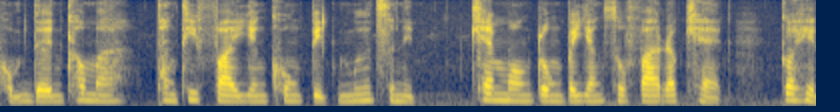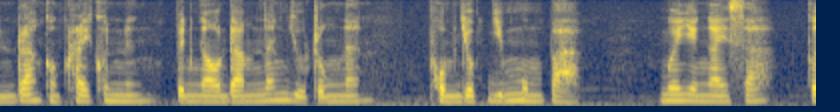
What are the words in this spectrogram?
ผมเดินเข้ามา ทั้งที่ไฟยังคงปิดมืดสนิท แค่มองตรงไปยังโซฟารับแขก ก็เห็นร่างของใครคนหนึ่งเป็นเงาดำนั่งอยู่ตรงนั้น ผมยกยิ้มมุมปาก เมื่อยังไงซะ ก็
